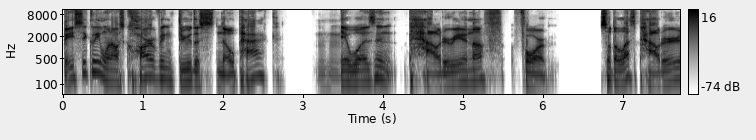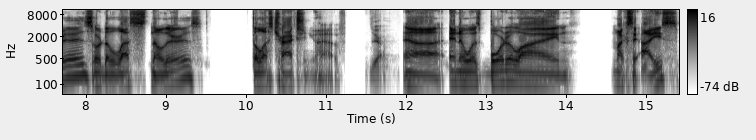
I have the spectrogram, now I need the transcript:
Basically, when I was carving through the snowpack, hmm it wasn't powdery enough for. So the less powder is, or the less snow there is, the less traction you have. Yeah. Uh, and it was borderline. I'm not gonna say ice,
